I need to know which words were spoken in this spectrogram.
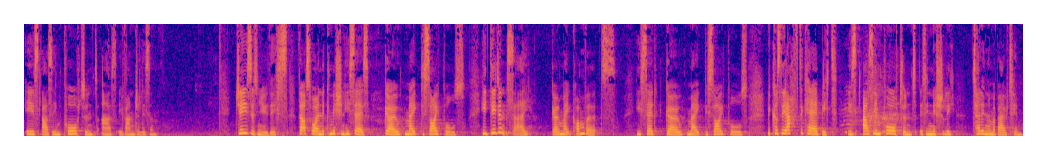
is as important as evangelism. Jesus knew this. That's why in the commission he says, Go make disciples. He didn't say, Go make converts. He said, Go make disciples. Because the aftercare bit is as important as initially telling them about him.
